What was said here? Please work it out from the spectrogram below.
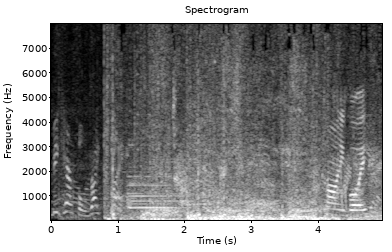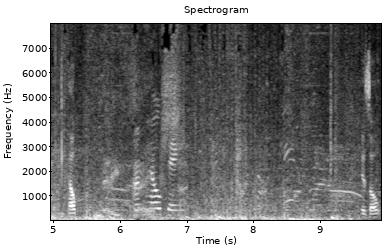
Be careful, right flank. Carney boy. Help. I'm helping. His ult.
